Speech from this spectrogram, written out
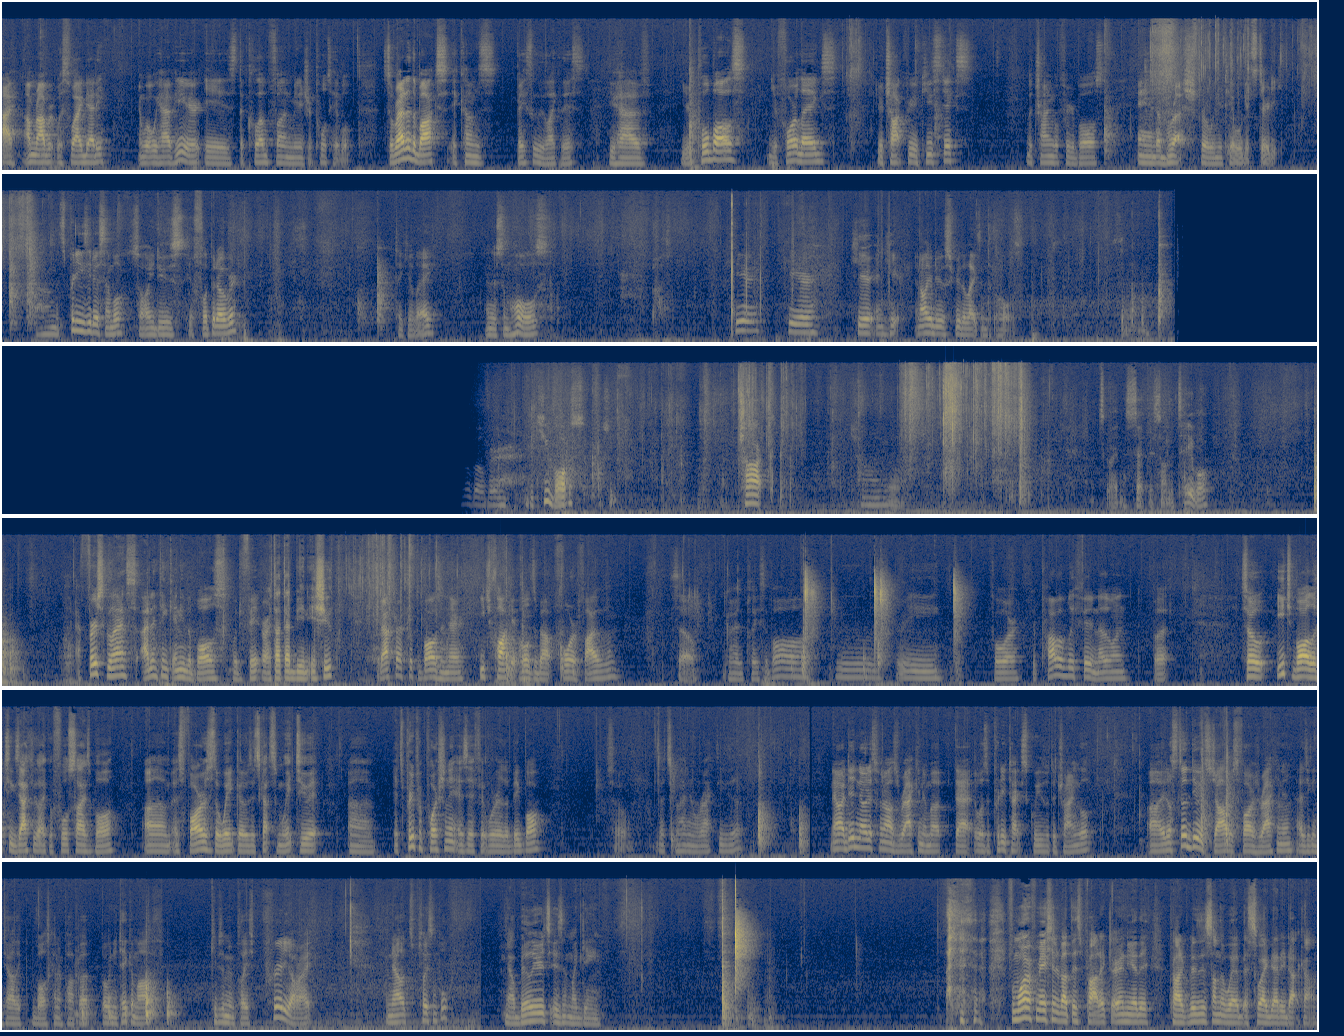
Hi, I'm Robert with Swag Daddy, and what we have here is the Club Fun miniature pool table. So right out of the box, it comes basically like this. You have your pool balls, your four legs, your chalk for your cue sticks, the triangle for your balls, and a brush for when your table gets dirty. Um, it's pretty easy to assemble, so all you do is you flip it over, take your leg, and there's some holes here, here, here, and here. And all you do is screw the legs into the holes. Move over the cue balls. Chalk. Triangle. Let's go ahead and set this on the table. First glance, I didn't think any of the balls would fit or I thought that'd be an issue. But after I put the balls in there, each pocket holds about four or five of them. So go ahead and place a ball, two, three, four. Could probably fit another one, but so each ball looks exactly like a full-size ball. Um, as far as the weight goes, it's got some weight to it. Um, it's pretty proportionate as if it were the big ball. So let's go ahead and rack these up. Now I did notice when I was racking them up that it was a pretty tight squeeze with the triangle. Uh, it'll still do its job as far as racking them. As you can tell, the balls kind of pop up. But when you take them off, keeps them in place pretty all right. And now let's play some pool. Now billiards isn't my game. For more information about this product or any other product, visit us on the web at swagdaddy.com.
